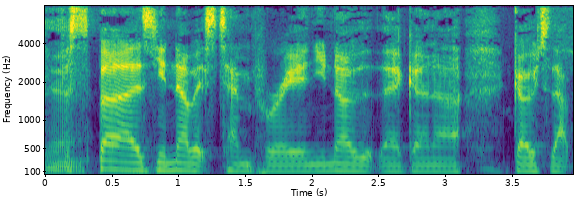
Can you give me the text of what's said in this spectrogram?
Yeah. For Spurs, you know it's temporary and you know that they're going to go to that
